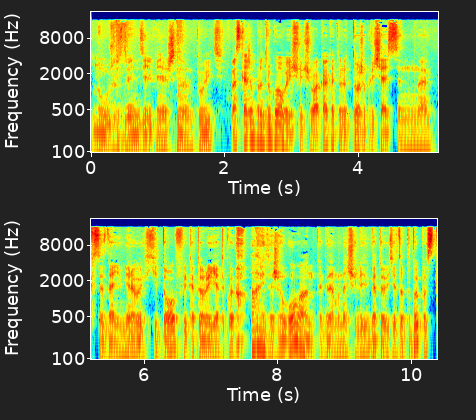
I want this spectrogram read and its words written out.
Ну, ужас, две недели, конечно, плыть. Расскажем про другого еще чувака, который тоже причастен э, к созданию мировых хитов, и который я такой, а, это же он, когда мы начали готовить этот выпуск.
